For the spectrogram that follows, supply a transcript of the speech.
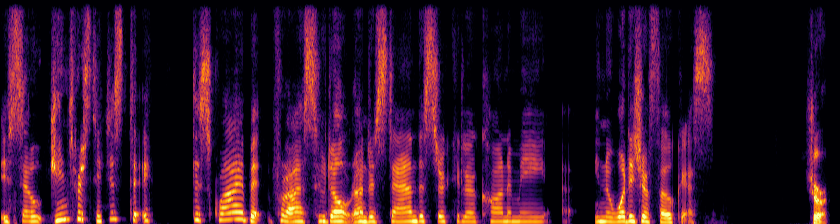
is so interesting. Just to describe it for us who don't understand the circular economy, uh, you know, what is your focus? Sure.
